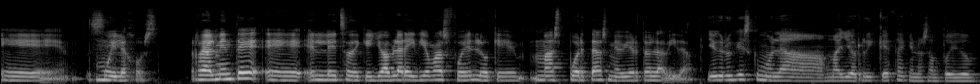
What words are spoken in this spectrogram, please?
eh, muy lejos. Realmente eh, el hecho de que yo hablara idiomas fue lo que más puertas me ha abierto en la vida. Yo creo que es como la mayor riqueza que nos han podido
